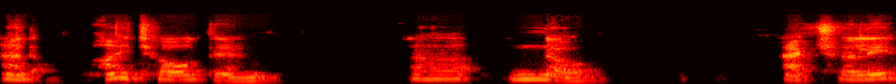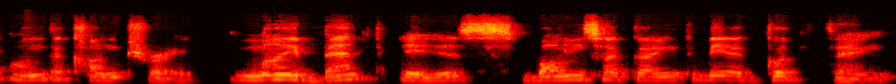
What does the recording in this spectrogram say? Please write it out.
And I told him, uh, no. Actually, on the contrary, my bet is bonds are going to be a good thing.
